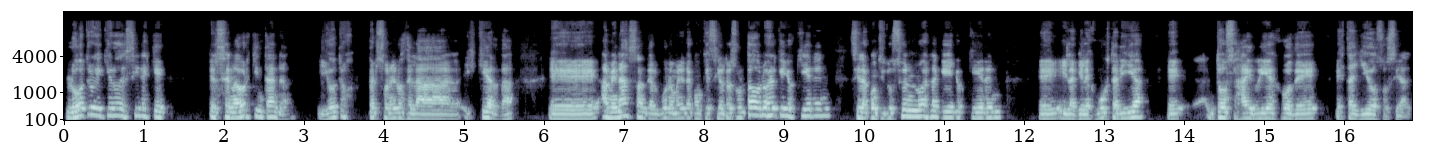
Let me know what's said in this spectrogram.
lo otro que quiero decir es que el senador Quintana y otros personeros de la izquierda eh, amenazan de alguna manera con que si el resultado no es el que ellos quieren, si la constitución no es la que ellos quieren eh, y la que les gustaría, eh, entonces hay riesgo de estallido social.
